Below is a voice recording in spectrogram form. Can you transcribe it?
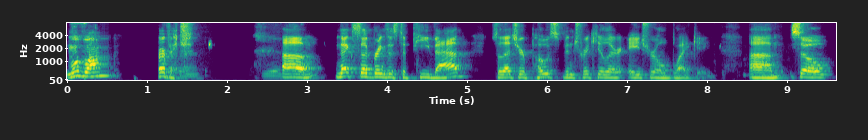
Move on. Perfect. Um, next, that brings us to PVAB. So that's your post-ventricular atrial blanking. Um, so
